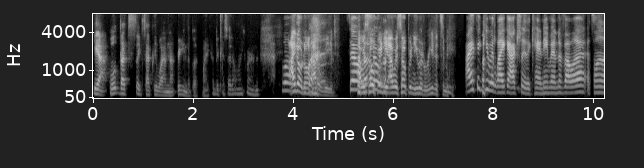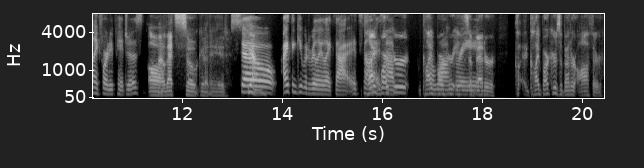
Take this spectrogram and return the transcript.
Yeah, well, that's exactly why I'm not reading the book, Micah, because I don't like horror. Well, I don't know how to read. So I was so hoping you, I was hoping you would read it to me. I think you would like actually the Candyman novella. It's only like 40 pages. Oh, Huh. that's so good, Aid. So I think you would really like that. It's not Clive it's not- Barker. Clive Barker is a better. Cl- Clive Barker's a better author.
